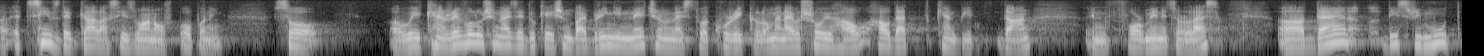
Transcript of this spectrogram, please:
uh it seems that Galaxy is one of opening. So uh, we can revolutionize education by bringing naturalness to a curriculum, and I will show you how, how that can be done in four minutes or less. Uh, then this remote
